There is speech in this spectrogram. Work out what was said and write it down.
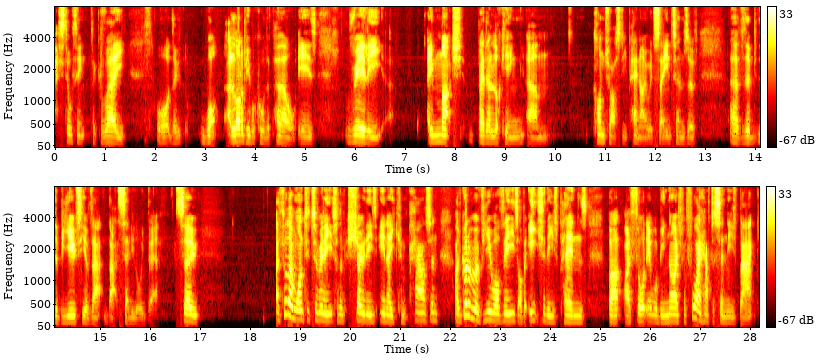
I still think the grey or the what a lot of people call the pearl is really a much better looking um, contrasty pen, I would say, in terms of of the the beauty of that that celluloid there. So I thought I wanted to really sort of show these in a comparison. I've got a review of these, of each of these pens, but I thought it would be nice before I have to send these back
